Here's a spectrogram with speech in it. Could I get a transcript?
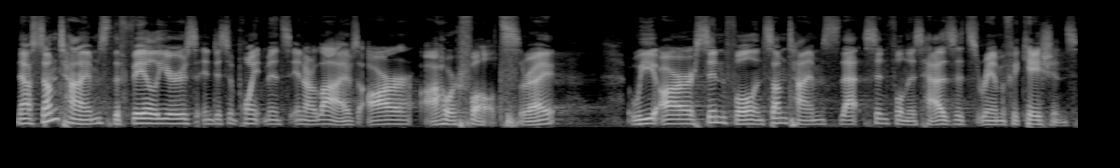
Now, sometimes the failures and disappointments in our lives are our faults, right? We are sinful, and sometimes that sinfulness has its ramifications.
